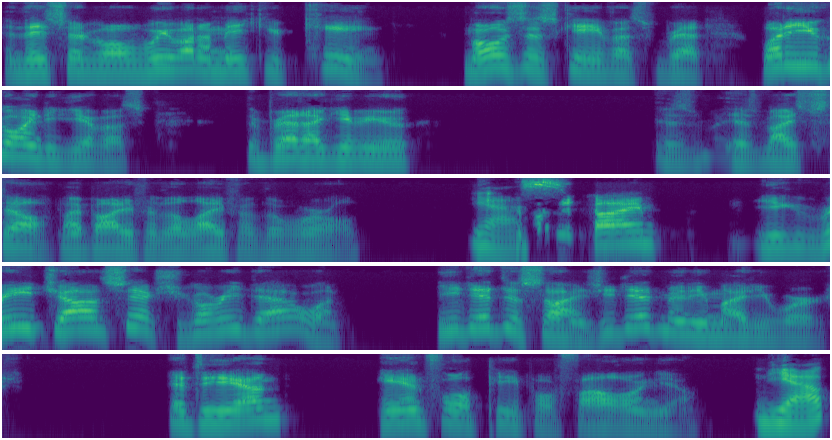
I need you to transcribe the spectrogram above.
And they said, Well, we want to make you king. Moses gave us bread. What are you going to give us? The bread I give you is, is myself, my body for the life of the world. Yes. By the time you read John 6, you go read that one. He did the signs, he did many mighty works. At the end, handful of people following you. Yep.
